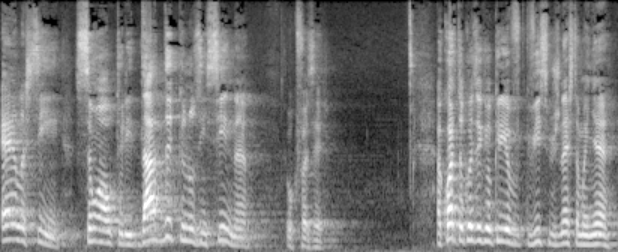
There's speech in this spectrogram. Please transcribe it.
Elas sim são a autoridade que nos ensina o que fazer. A quarta coisa que eu queria que víssemos nesta manhã,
